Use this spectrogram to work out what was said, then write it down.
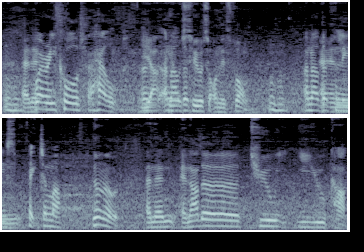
Mm-hmm. Then, Where he called for help. yeah, he was, he was, on his phone. Mm-hmm. Another and police picked him up. No, no. And then another two EU car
